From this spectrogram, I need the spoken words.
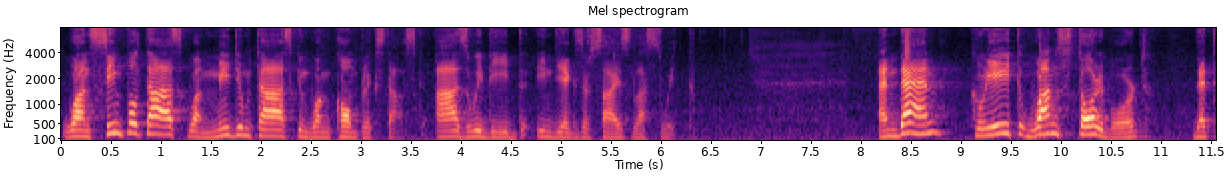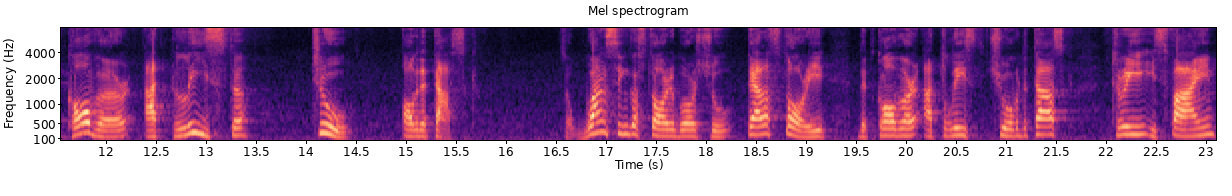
One simple task, one medium task, and one complex task, as we did in the exercise last week. And then create one storyboard that cover at least two of the tasks. So one single storyboard should tell a story that cover at least two of the tasks. Three is fine.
